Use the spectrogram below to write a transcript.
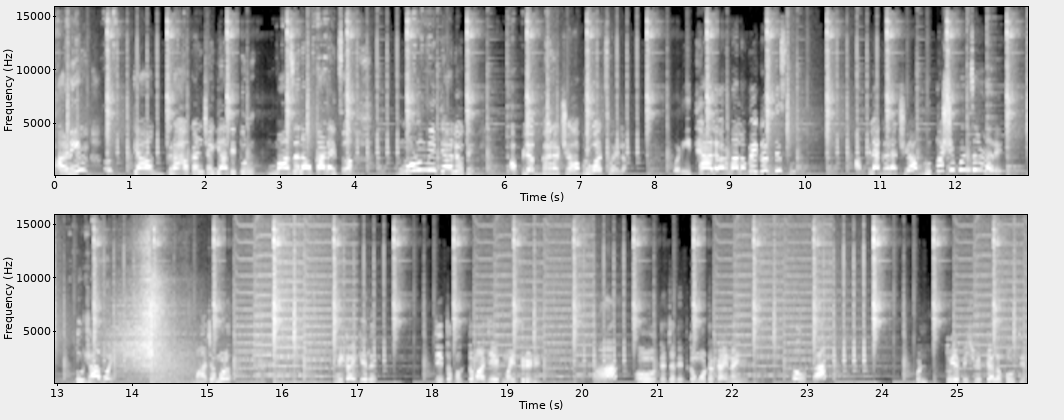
आणि अ, त्या ग्राहकांच्या यादीतून माझं नाव काढायचं म्हणून मी इथे आले होते. आपल्या घराची आबरू वाचवायला. पण इथे आल्यावर मला वेगळंच दिसलं. आपल्या घराची आबरू तशी पण जाणार आहे. तुझ्यामुळे. माझ्यामुळं? मी काय केलंय? ती तर फक्त माझी एक मैत्रीण आहे. हो? त्याच्यात इतकं मोठं काय नाहीये. हो का? पण तू या पिशवीत काय लपवतेस?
